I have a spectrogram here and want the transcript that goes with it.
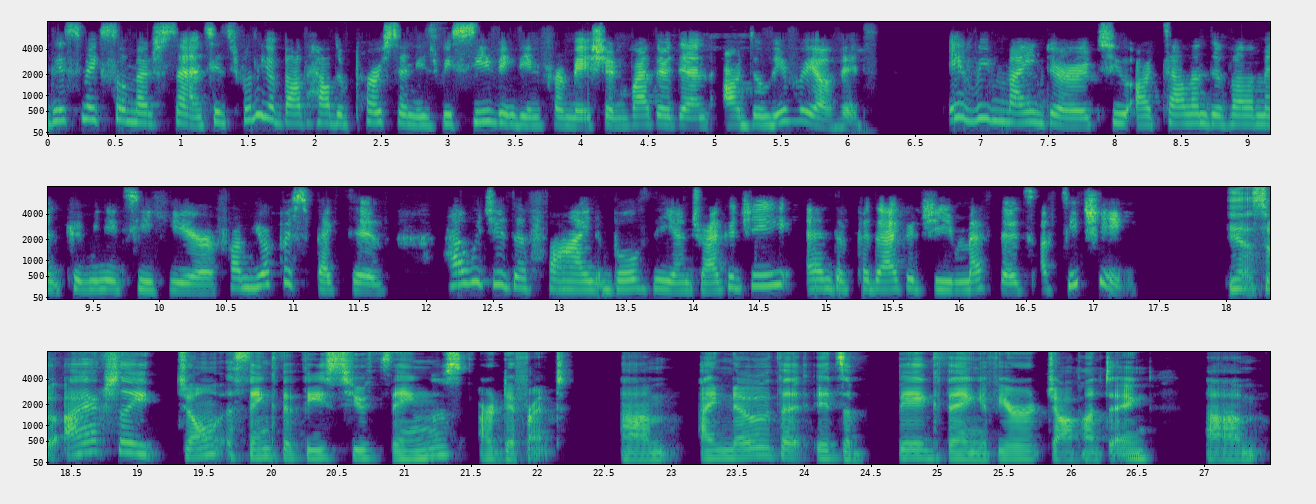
this makes so much sense. It's really about how the person is receiving the information rather than our delivery of it. A reminder to our talent development community here from your perspective, how would you define both the andragogy and the pedagogy methods of teaching? Yeah, so I actually don't think that these two things are different. Um, I know that it's a big thing if you're job hunting. Um,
